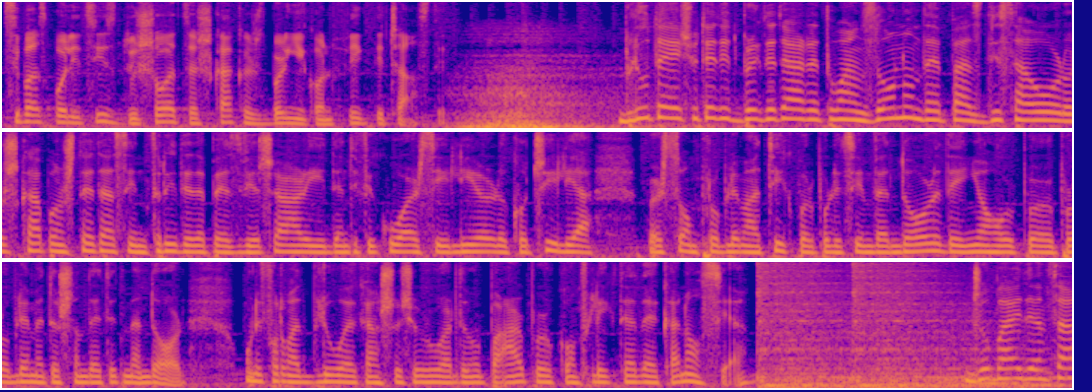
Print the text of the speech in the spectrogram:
Sipas policisë, dyshohet se shkak është bërë një konflikt i çastit. Blutë e qytetit bregdetar rrethuan zonën dhe pas disa orësh kapën shtetasin tridhjetë e pesë vjeçar i identifikuar si Ilir Koçilja, person problematik për policinë vendore dhe i njohur për probleme të shëndetit mendor. Uniformat blu e kanë shoqëruar edhe më parë për konflikte dhe kanosje. Joe Biden tha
